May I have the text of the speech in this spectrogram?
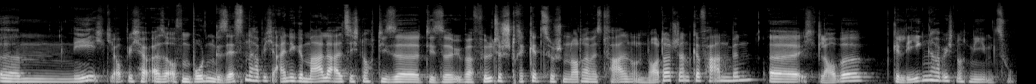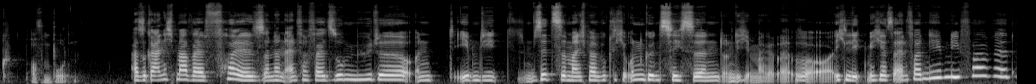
Ähm, nee, ich glaube, ich habe also auf dem Boden gesessen, habe ich einige Male, als ich noch diese, diese überfüllte Strecke zwischen Nordrhein-Westfalen und Norddeutschland gefahren bin. Äh, ich glaube, gelegen habe ich noch nie im Zug auf dem Boden. Also gar nicht mal, weil voll, sondern einfach, weil so müde und eben die Sitze manchmal wirklich ungünstig sind und ich immer gedacht, so, oh, ich leg mich jetzt einfach neben die Fahrräder.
